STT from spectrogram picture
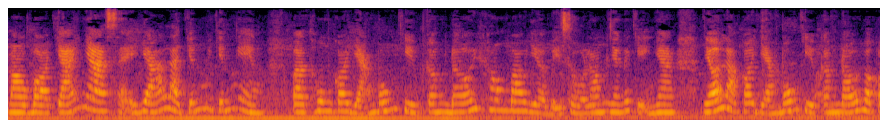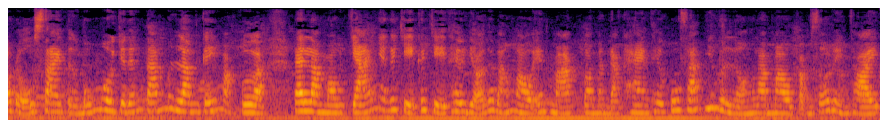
Màu bò trái nha sẽ giá là 99 ngàn Và thun co giãn 4 chiều cân đối, Không bao giờ bị sù lông nha các chị nha. Nhớ là co giãn 4 chiều cân đối Và có đủ size từ 40 cho đến 85 kg mặt vừa. Đây là màu trái nha các chị. Các chị theo dõi cái bản màu em mặc Và mình đặt hàng theo cú pháp dưới bình luận là màu cộng số điện thoại.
